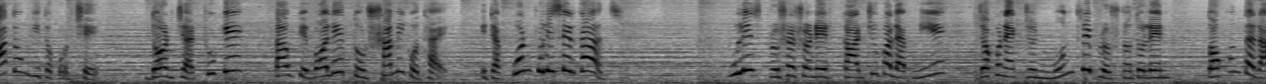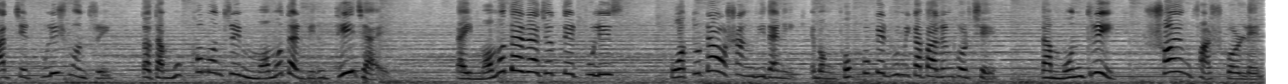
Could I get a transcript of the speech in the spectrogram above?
আতঙ্কিত করছে। দরজা ঠুকে কাউকে বলে, তোর স্বামী কোথায়? এটা কোন পুলিশের কাজ? পুলিশ প্রশাসনের কার্যকলাপ নিয়ে যখন একজন মন্ত্রী প্রশ্ন তোলেন, তখন তা রাজ্যের পুলিশ মন্ত্রী তথা মুখ্যমন্ত্রী মমতার বিরুদ্ধেই যায়। তাই মমতার রাজত্বের পুলিশ কতটা অসাংবিধানিক এবং ভক্ষকের ভূমিকা পালন করছে, তা মন্ত্রী স্বয়ং ফাঁস করলেন।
